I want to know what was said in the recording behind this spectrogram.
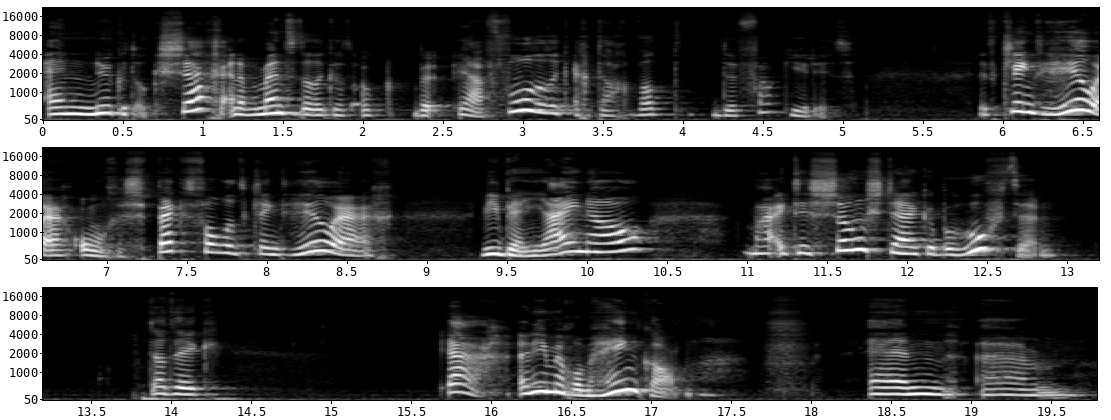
En nu ik het ook zeg, en op momenten dat ik dat ook ja, voelde, dat ik echt dacht, wat de fuck Judith? Het klinkt heel erg onrespectvol, het klinkt heel erg, wie ben jij nou? Maar het is zo'n sterke behoefte, dat ik, ja, er niet meer omheen kan. En um,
